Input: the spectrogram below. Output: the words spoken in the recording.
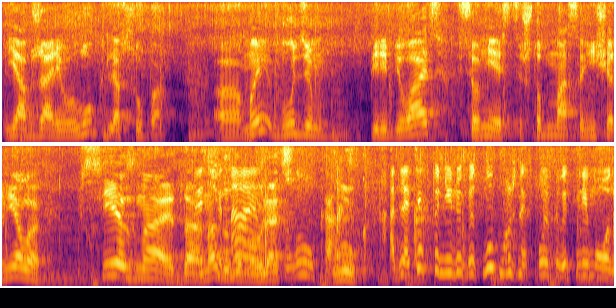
Я обжариваю лук для супа. Э, Мы будем перебивать все вместе, чтобы масса не чернела. Все знают, да, надо Начинаем добавлять с лука. лук. А для тех, кто не любит лук, можно использовать лимон.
